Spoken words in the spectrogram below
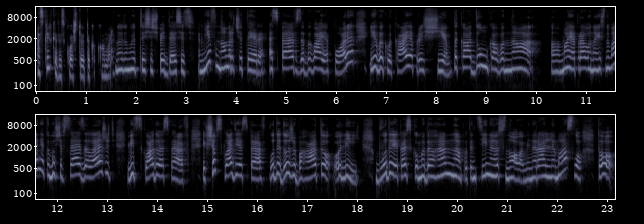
А скільки десь коштує така камера? Ну, я думаю, тисяч п'ять-десять. Міф номер 4. SPF забиває пори і викликає прищі. Така думка, вона. е, Має право на існування, тому що все залежить від складу SPF. Якщо в складі SPF буде дуже багато олій, буде якась комедогенна потенційна основа, мінеральне масло, то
